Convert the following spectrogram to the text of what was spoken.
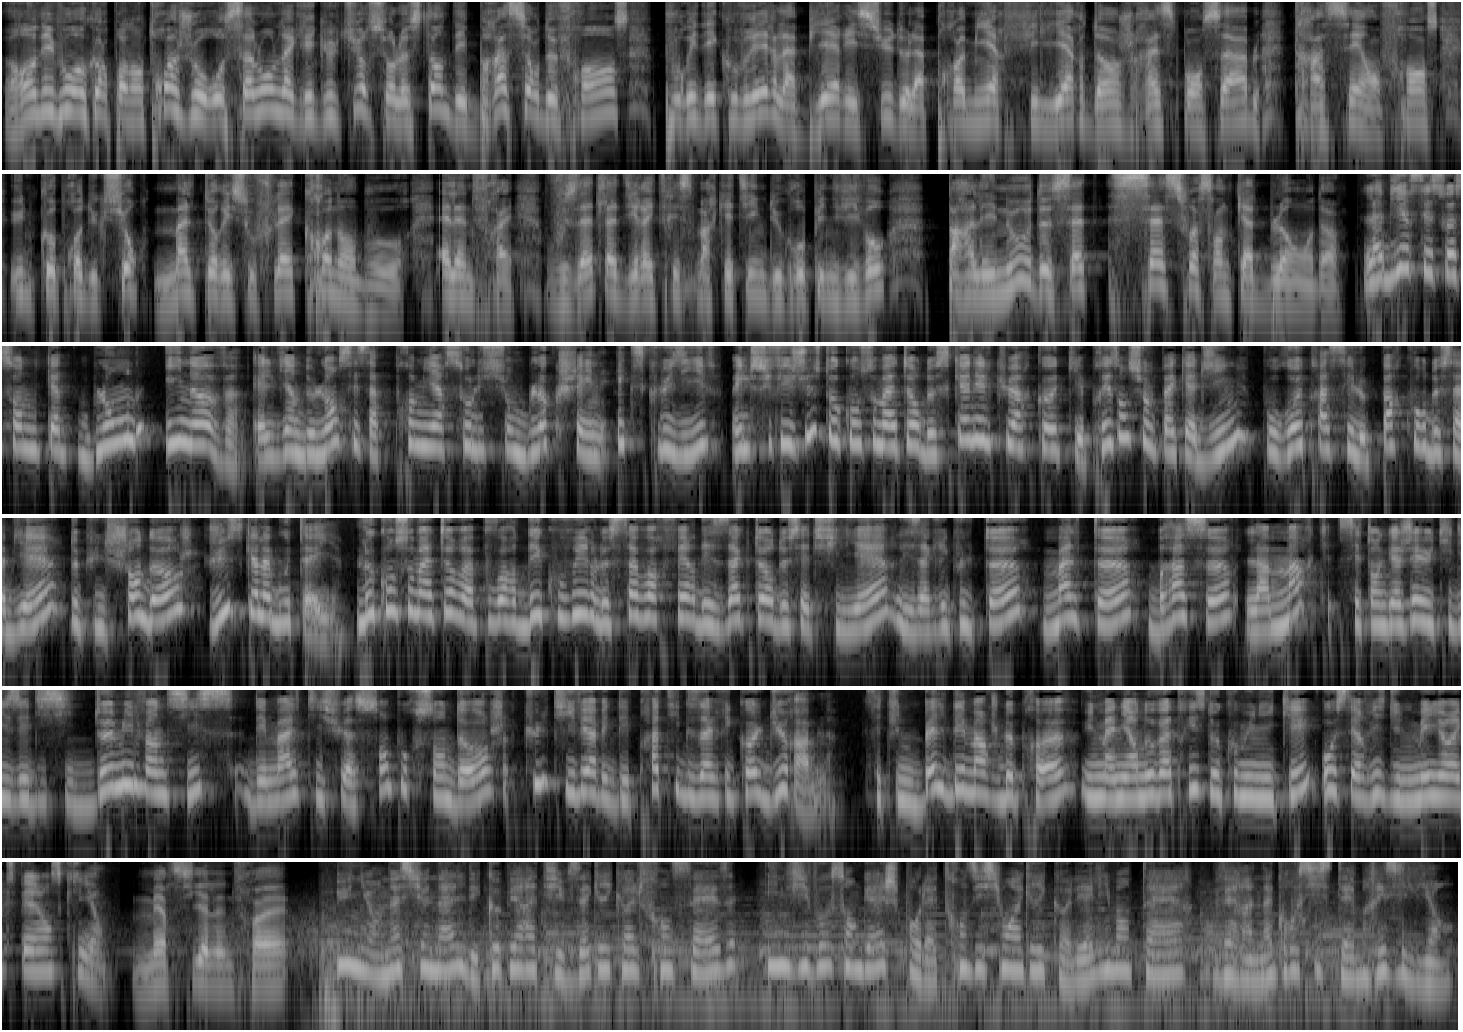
Rendez-vous encore pendant trois jours au Salon de l'Agriculture sur le stand des Brasseurs de France pour y découvrir la bière issue de la première filière d'orge responsable tracée en France, une coproduction Malterie Soufflet Cronenbourg. Hélène Frey, vous êtes la directrice marketing du groupe Invivo. Parlez-nous de cette 1664 blonde. La bière C64 blonde innove. Elle vient de lancer sa première solution blockchain exclusive. Il suffit juste au consommateur de scanner le QR code qui est présent sur le packaging pour retracer le parcours de sa bière depuis champ d'orge jusqu'à la bouteille. Le consommateur va pouvoir découvrir le savoir-faire des acteurs de cette filière, les agriculteurs, malteurs, brasseurs. La marque s'est engagée à utiliser d'ici 2026 des maltes issus à 100% d'orge cultivés avec des pratiques agricoles durables. C'est une belle démarche de preuve, une manière novatrice de communiquer au service d'une meilleure expérience client. Merci Alain Frey. Union nationale des coopératives agricoles françaises, InVivo s'engage pour la transition agricole et alimentaire vers un agrosystème résilient.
